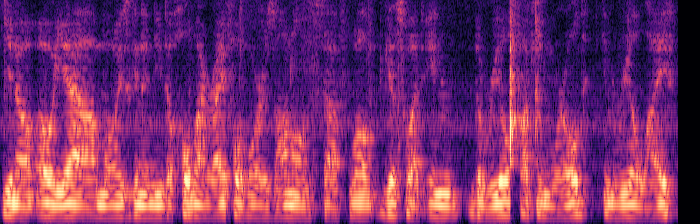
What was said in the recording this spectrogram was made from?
you know, oh yeah, I'm always going to need to hold my rifle horizontal and stuff. Well, guess what? In the real fucking world, in real life,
